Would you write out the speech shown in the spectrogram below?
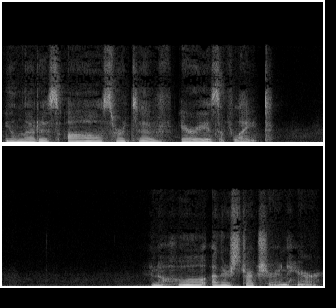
you'll notice all sorts of areas of light and a whole other structure in here.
